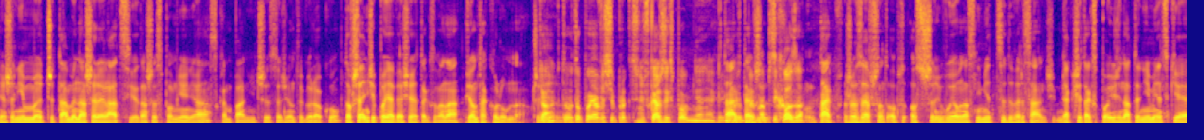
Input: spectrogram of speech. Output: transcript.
jeżeli my czytamy nasze relacje, nasze wspomnienia z kampanii 1939 roku, to wszędzie pojawia się tak zwana piąta kolumna. Czyli Tak, to, to pojawia się praktycznie w każdych wspomnieniach, Tak, tak, pewna że- psychoza. Tak, że zewsząd ostrzeliwują nas niemieccy dywersanci. Jak się tak spojrzy na te niemieckie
